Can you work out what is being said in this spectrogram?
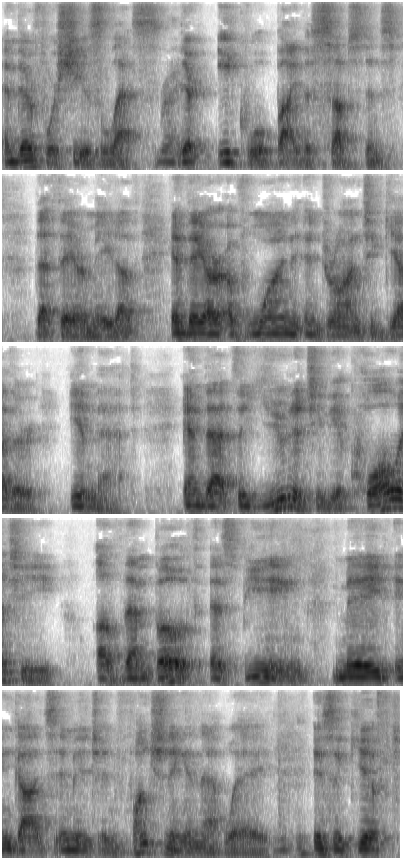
and therefore she is less. Right. They're equal by the substance that they are made of, and they are of one and drawn together in that. And that the unity, the equality of them both as being made in God's image and functioning in that way mm-hmm. is a gift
